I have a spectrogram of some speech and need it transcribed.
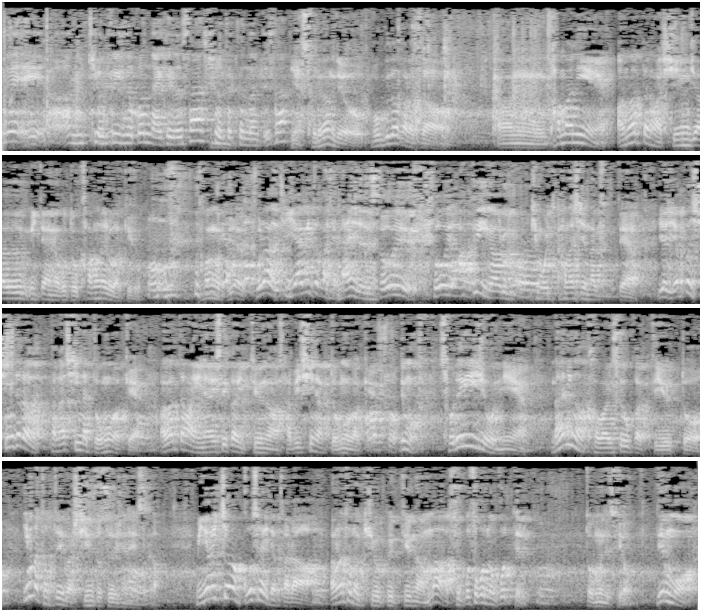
ねあの、記憶に残んないけどさ、翔太くんなんてさい。や、それなんだよ。僕だからさ、あの、たまに、あなたが死んじゃうみたいなことを考えるわけよ。考える。いや、これは嫌味とかじゃないんだよ。そういう、そういう悪意がある気持ち、話じゃなくて。いや、やっぱり死んだら悲しいなって思うわけ。あなたがいない世界っていうのは寂しいなって思うわけ。でも、それ以上に、何がかわいそうかっていうと、今例えば死ぬとするじゃないですか。みのりちゃんは5歳だから、あなたの記憶っていうのは、まあ、そこそこ残ってる。と思うんですよ。でも、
